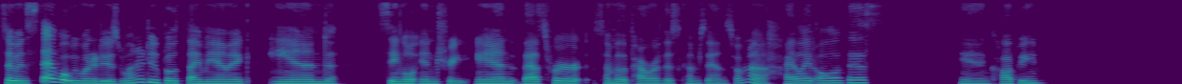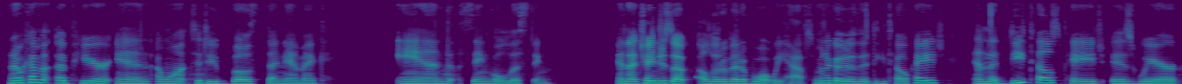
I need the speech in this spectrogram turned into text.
So instead what we want to do is we want to do both dynamic and single entry. And that's where some of the power of this comes in. So I'm going to highlight all of this and copy. And I'll come up here and I want to do both dynamic and single listing. And that changes up a little bit of what we have. So I'm going to go to the detail page and the details page is where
